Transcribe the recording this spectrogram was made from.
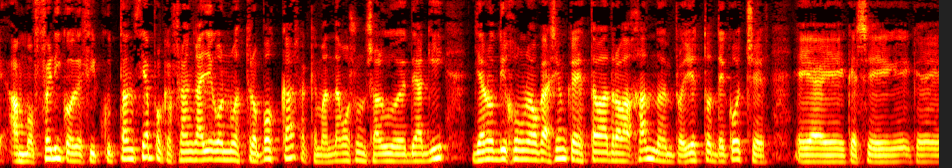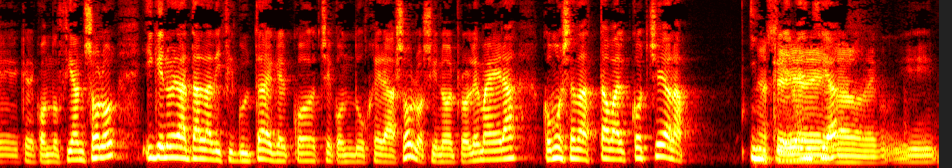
eh, atmosférico de circunstancias, porque Fran Gallego en nuestro podcast, al que mandamos un saludo desde aquí, ya nos dijo en una ocasión que estaba trabajando en proyectos de coches eh, que se que, conducían solos y que no era tal la dificultad de que el coche condujera solo, sino el problema era cómo se adaptaba el coche a la De- inclemencia claro, de- y-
